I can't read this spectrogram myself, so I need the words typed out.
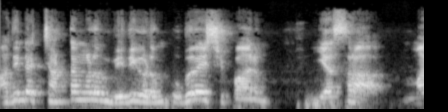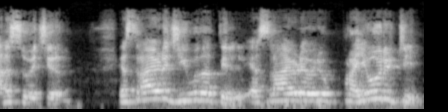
അതിന്റെ ചട്ടങ്ങളും വിധികളും ഉപദേശിപ്പാനും യസ്ര മനസ്സ് വെച്ചിരുന്നു. യസ്രായുടെ ജീവിതത്തിൽ യസ്രായുടെ ഒരു പ്രയോറിറ്റി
